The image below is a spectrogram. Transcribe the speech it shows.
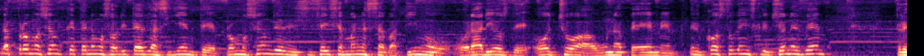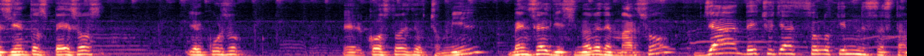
La promoción que tenemos ahorita es la siguiente. Promoción de 16 semanas sabatino, horarios de 8 a 1 pm. El costo de inscripción es de 300 pesos y el curso, el costo es de 8 mil. Vence el 19 de marzo. Ya, de hecho, ya solo tienes hasta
